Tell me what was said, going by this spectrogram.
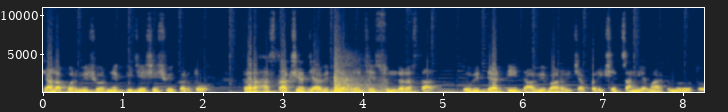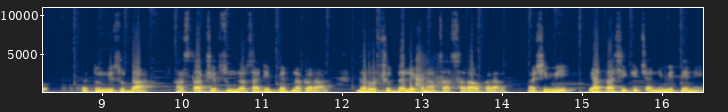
त्याला परमेश्वर नक्कीच यशस्वी करतो. तर हस्ताक्षर ज्या विद्यार्थ्याचे सुंदर असतात तो विद्यार्थी दहावी बारावीच्या परीक्षेत चांगले मार्क मिळवतो. तर तुम्ही सुद्धा हस्ताक्षर सुंदरसाठी प्रयत्न कराल. दररोज शुद्ध लेखनाचा सराव कराल. अशी मी या तासिकेच्या निमित्ताने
